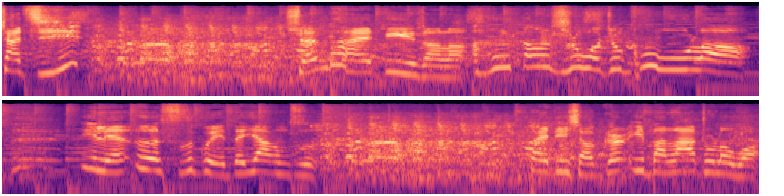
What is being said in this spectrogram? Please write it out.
啪叽，全拍地上了，当时我就哭了，一脸饿死鬼的样子。快递小哥一把拉住了我，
